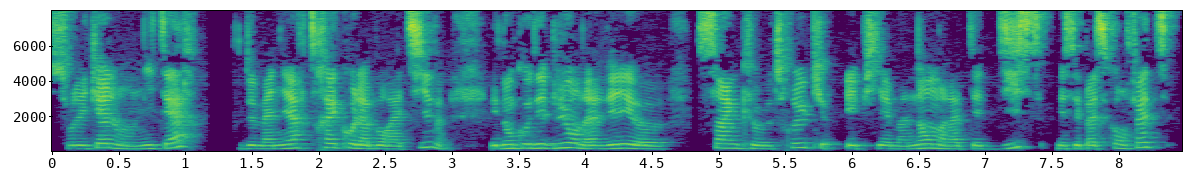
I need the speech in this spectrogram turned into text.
sur lesquels on itère de manière très collaborative. Et donc au début, on avait euh, cinq euh, trucs, et puis maintenant, on en a peut-être dix. Mais c'est parce qu'en fait,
